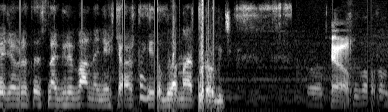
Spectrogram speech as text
powiedział, że to jest nagrywane, nie chciał aż takiego blamatu robić. Jo. Chyba wrogo.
